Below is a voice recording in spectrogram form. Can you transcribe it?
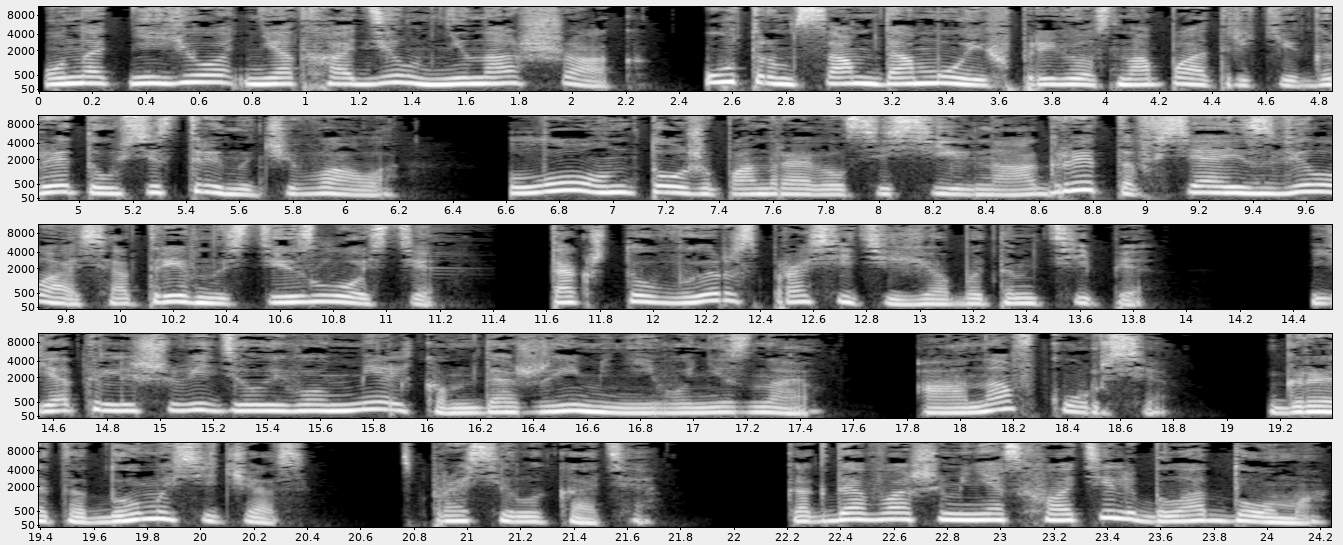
Он от нее не отходил ни на шаг. Утром сам домой их привез на Патрике, Грета у сестры ночевала. Ло он тоже понравился сильно, а Грета вся извелась от ревности и злости – так что вы расспросите ее об этом типе. Я-то лишь видел его мельком, даже имени его не знаю. А она в курсе. «Грета дома сейчас?» — спросила Катя. «Когда ваши меня схватили, была дома».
